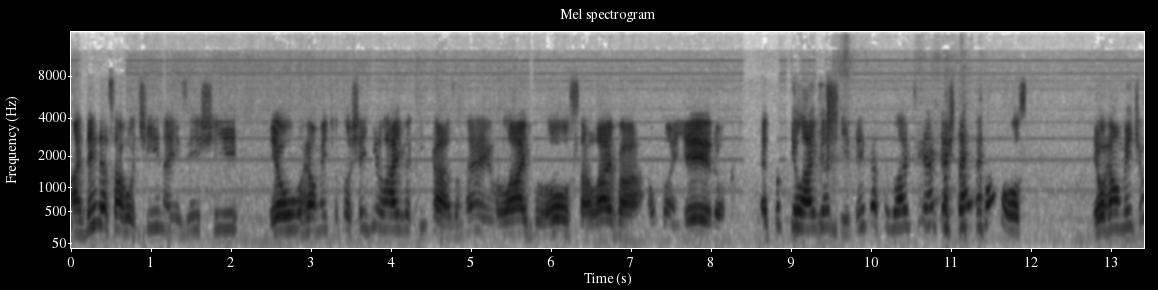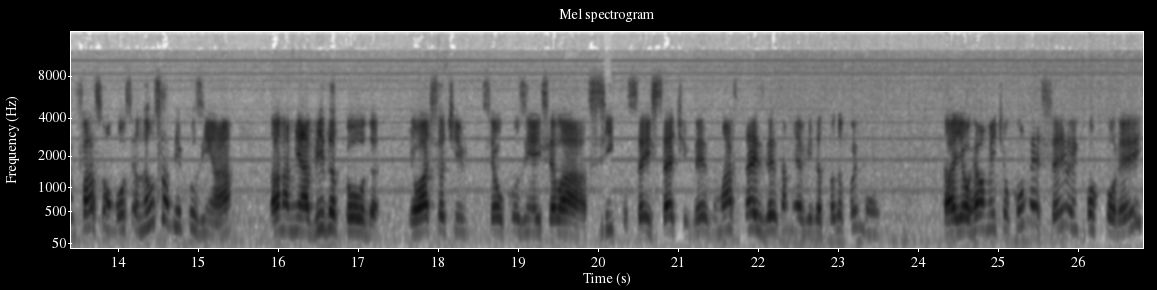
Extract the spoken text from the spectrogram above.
Mas dentro dessa rotina existe eu realmente estou cheio de live aqui em casa, né? Eu live louça, live o banheiro, é tudo que live aqui. Dentro dessas lives tem a questão do almoço. Eu realmente eu faço almoço, eu não sabia cozinhar, tá? Na minha vida toda, eu acho que eu tive, se eu cozinhei, sei lá, cinco, seis, sete vezes, mais dez vezes na minha vida toda foi muito. Tá? E eu realmente eu comecei, eu incorporei,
